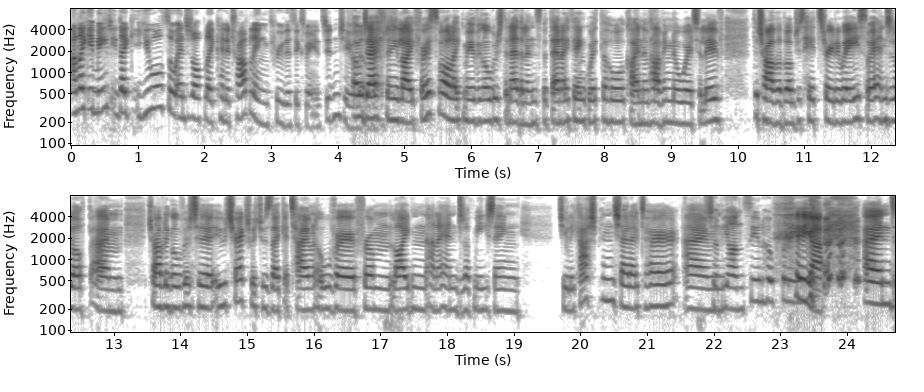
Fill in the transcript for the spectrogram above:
And like it made like you also ended up like kind of traveling through this experience, didn't you? Oh, little bit? definitely. Like, first of all, like moving over to the Netherlands, but then I think with the whole kind of having nowhere to live, the travel bug just hit straight away. So I ended up um, traveling over to Utrecht, which was like a town over from Leiden, and I ended up meeting Julie Cashman. Shout out to her. Um, She'll be on soon, hopefully. yeah. And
